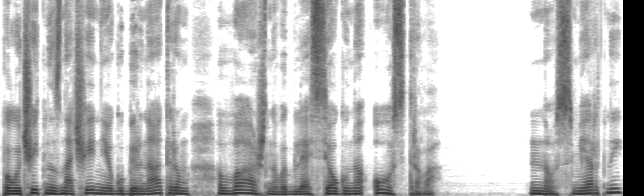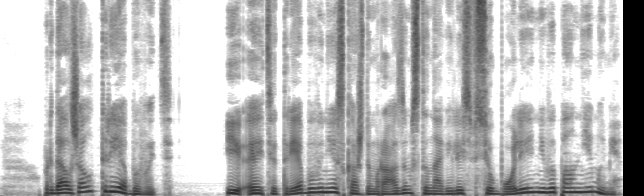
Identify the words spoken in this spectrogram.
получить назначение губернатором важного для Сёгуна острова. Но смертный продолжал требовать, и эти требования с каждым разом становились все более невыполнимыми.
